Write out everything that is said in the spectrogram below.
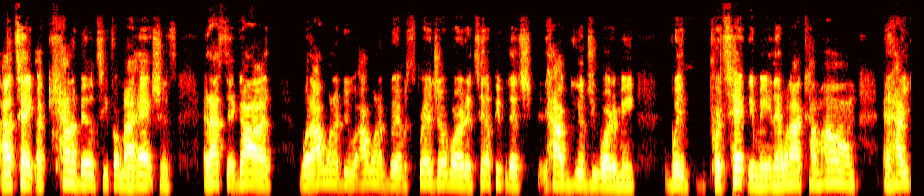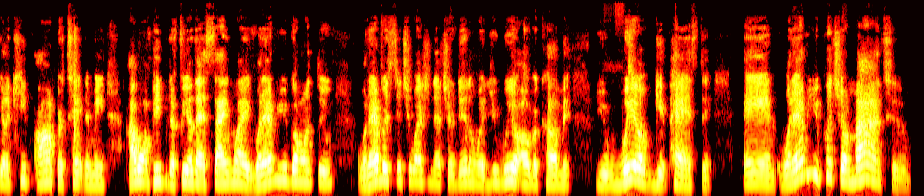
I take accountability for my actions. And I said, God, what I want to do, I want to be able to spread your word and tell people that how good you were to me with protecting me. And then when I come home and how you're going to keep on protecting me, I want people to feel that same way. Whatever you're going through, whatever situation that you're dealing with, you will overcome it. You will get past it. And whatever you put your mind to,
